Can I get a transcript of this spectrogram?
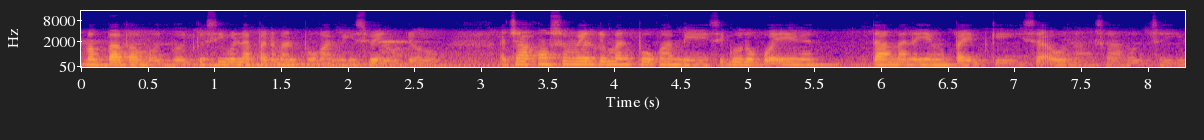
magpapamudmud kasi wala pa naman po kaming sweldo. At saka kung sumweldo man po kami, siguro ko eh, tama na yung 5K sa unang sahod sa YouTube.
